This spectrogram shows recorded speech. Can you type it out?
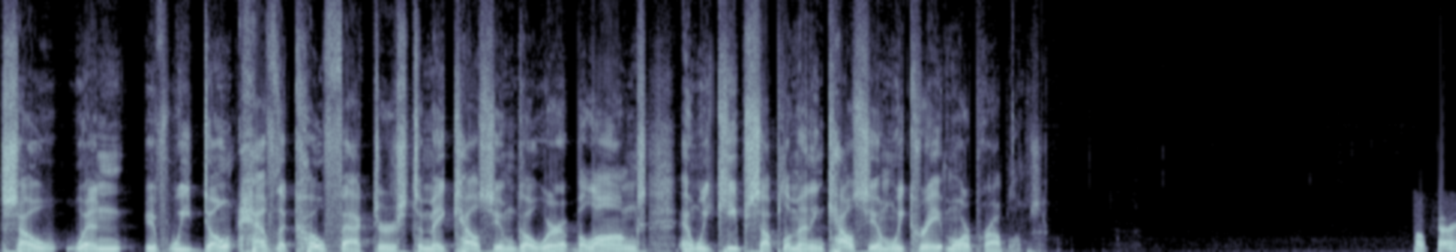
So when if we don't have the cofactors to make calcium go where it belongs and we keep calcium, we create more problems. Okay.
